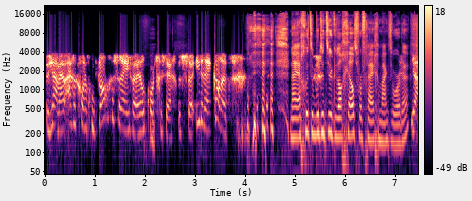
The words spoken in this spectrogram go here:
Dus ja, we hebben eigenlijk gewoon een goed plan geschreven, heel kort gezegd. Dus uh, iedereen kan het. nou ja, goed, er moet natuurlijk wel geld voor vrijgemaakt worden. Ja.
